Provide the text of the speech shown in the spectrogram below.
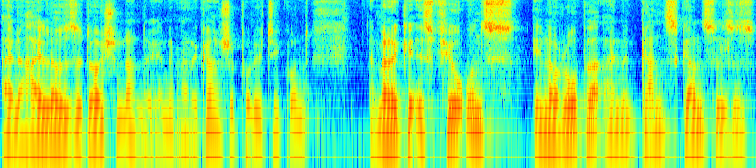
eine heillose Durcheinander in der amerikanischen Politik. Und Amerika ist für uns in Europa eine ganz, ganz, es ist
